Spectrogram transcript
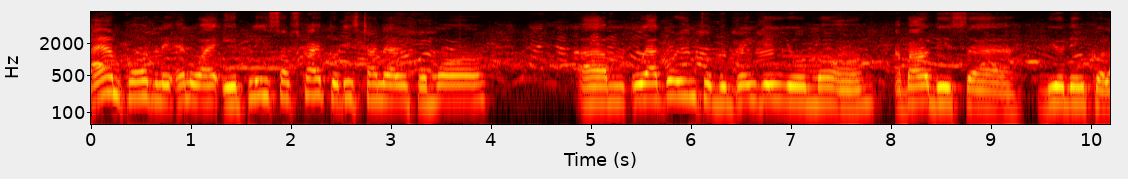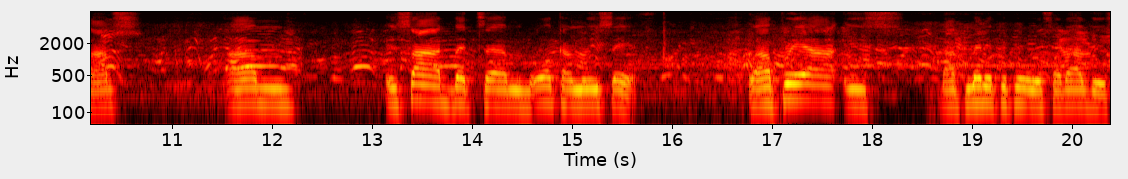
I am Kodili-nye. Please subscribe to this channel for more. Um, we are going to be bringing you more about this uh, building collapse. Um, it's sad, but um, what can we say? Well, our prayer is that many people will survive this.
